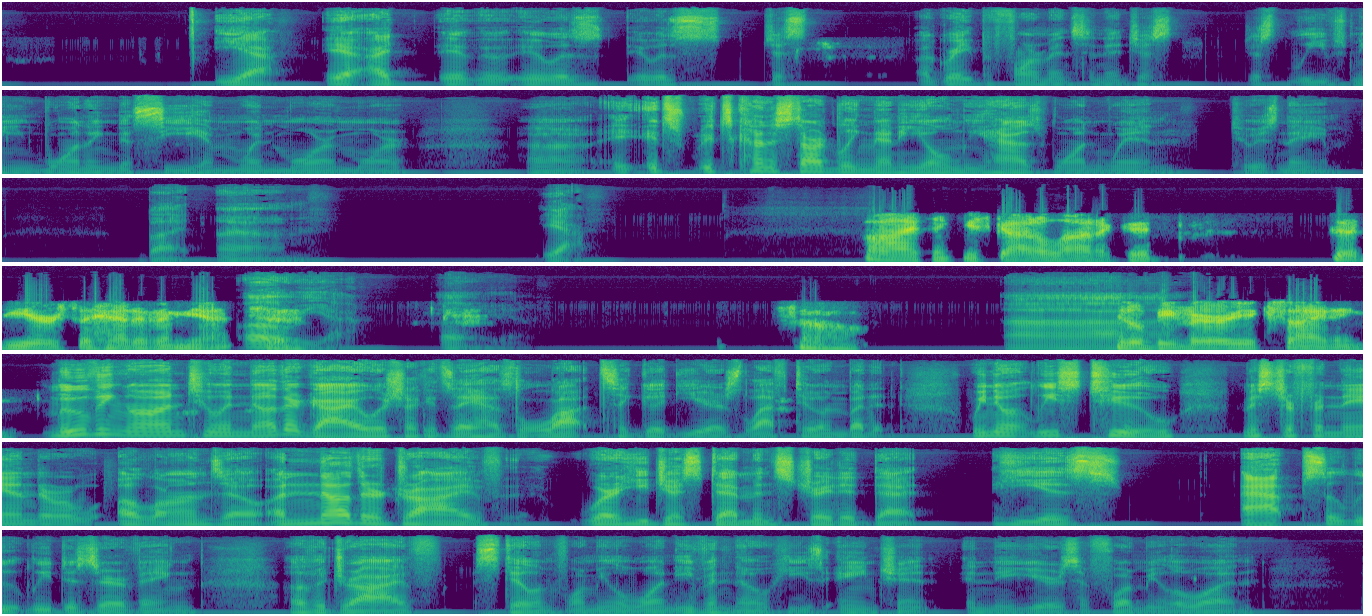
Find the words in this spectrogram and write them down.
Yeah. Yeah. I. It. It was. It was just a great performance, and it just just leaves me wanting to see him win more and more. Uh, it, it's it's kind of startling that he only has one win to his name, but um, yeah. Well, I think he's got a lot of good good years ahead of him yet. Oh to- yeah. Oh yeah. so Uh, it'll be very exciting. Moving on to another guy, I wish I could say has lots of good years left to him, but it, we know at least two. Mr. Fernando Alonso, another drive where he just demonstrated that he is absolutely deserving of a drive still in Formula One, even though he's ancient in the years of Formula One.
